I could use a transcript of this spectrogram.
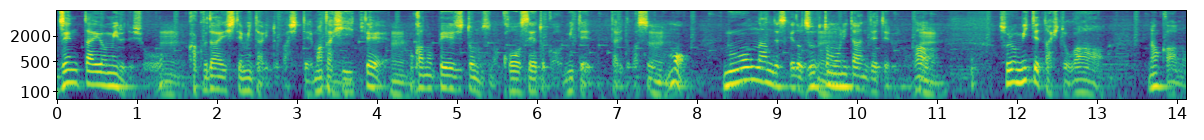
全体を見るでしょ、ん。拡大してみたりとかしてまた引いて、うん。他のページとのその構成とかを見てたりとかするのも、無音なんですけどずっとモニターに出てるのが、うん。それを見てた人がなんかあの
